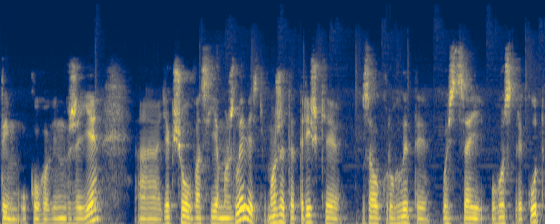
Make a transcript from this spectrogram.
тим, у кого він вже є. Е, якщо у вас є можливість, можете трішки заокруглити ось цей гострий кут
